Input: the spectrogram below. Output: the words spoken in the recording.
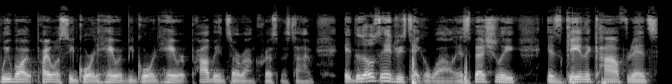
we probably won't see Gordon Hayward be Gordon Hayward probably until around Christmas time. It, those injuries take a while, especially is gaining the confidence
